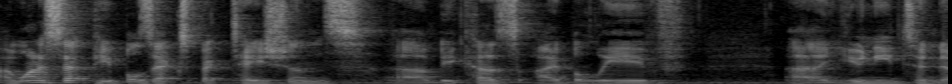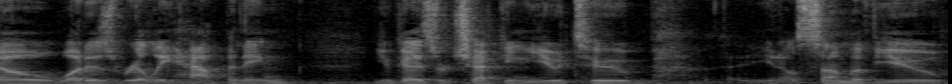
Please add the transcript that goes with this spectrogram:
I want to set people's expectations uh, because I believe uh, you need to know what is really happening. You guys are checking YouTube you know, some of you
